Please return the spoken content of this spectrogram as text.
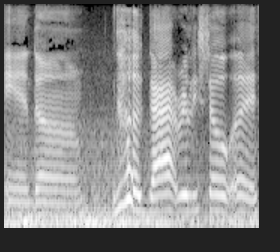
and um, God really showed us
